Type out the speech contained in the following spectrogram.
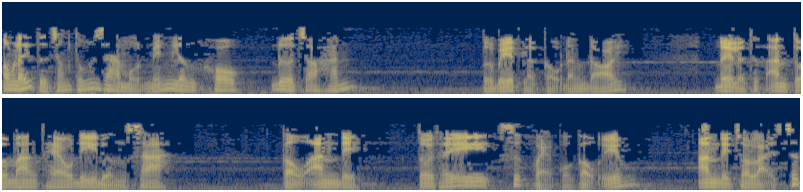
Ông lấy từ trong túi ra một miếng lưng khô, đưa cho hắn. Tôi biết là cậu đang đói, đây là thức ăn tôi mang theo đi đường xa. Cậu ăn đi, tôi thấy sức khỏe của cậu yếu, ăn đi cho lại sức.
